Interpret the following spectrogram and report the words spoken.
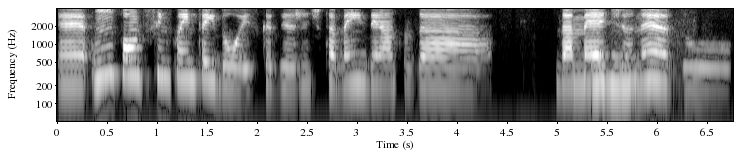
é 1,52, quer dizer, a gente está bem dentro da, da média, uhum. né, do,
